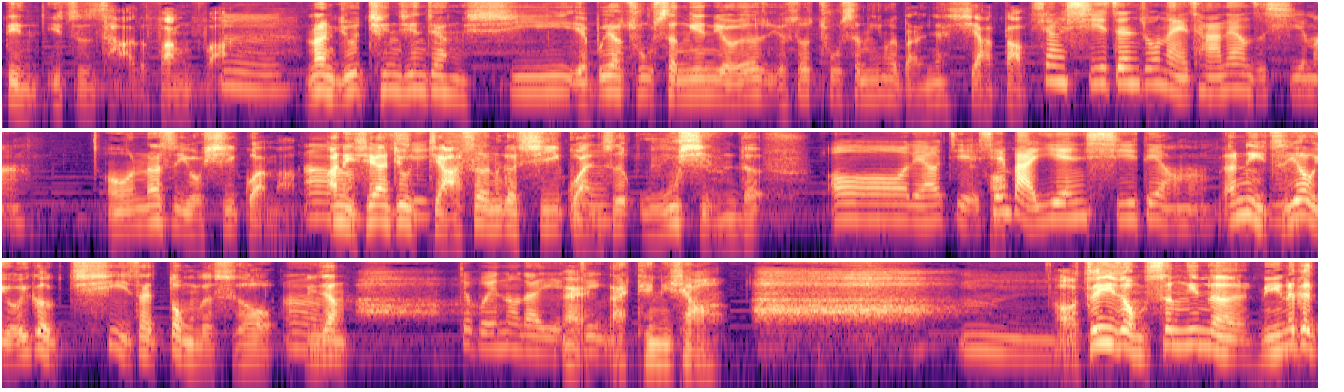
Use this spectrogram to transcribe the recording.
定一支茶的方法。嗯，那你就轻轻这样吸，也不要出声音，有的有时候出声音会把人家吓到。像吸珍珠奶茶那样子吸吗？哦，那是有吸管嘛？哦、啊，你现在就假设那个吸管是无形的。嗯、哦，了解。先把烟吸掉哈。那、你只要有一个气在动的时候，嗯、你这样就不会弄到眼睛。来听一下哦。嗯。哦，这一种声音呢，你那个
